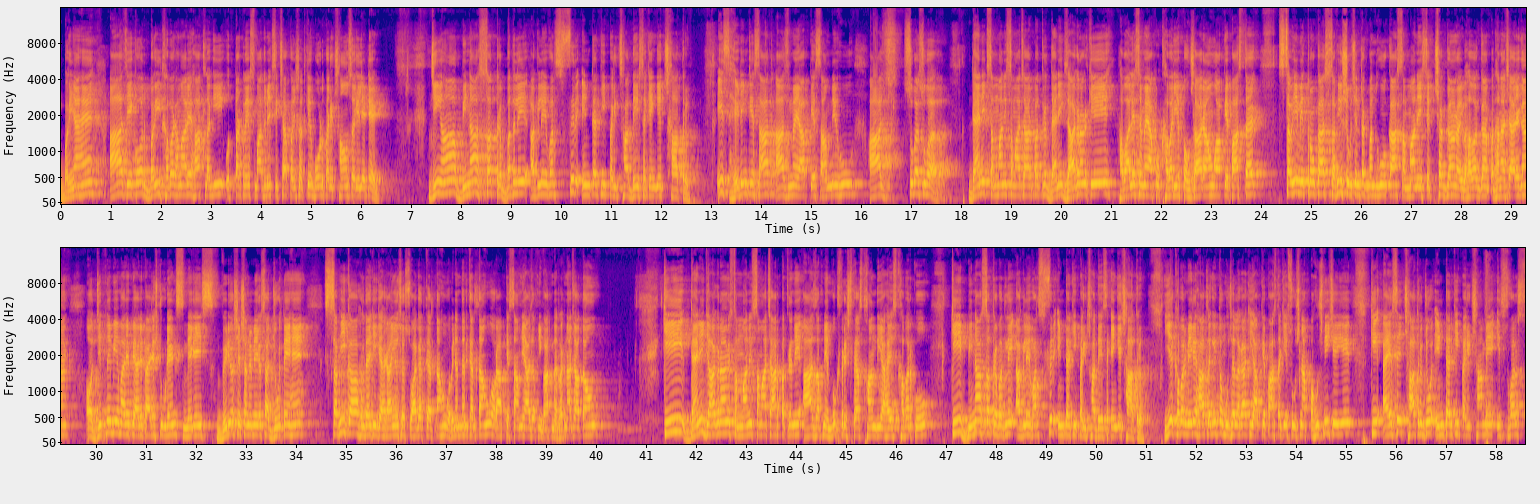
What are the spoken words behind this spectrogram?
बढ़िया हैं। आज एक और बड़ी खबर हमारे हाथ लगी, उत्तर प्रदेश माध्यमिक शिक्षा परिषद के बोर्ड परीक्षाओं से रिलेटेड। जी हाँ बिना सत्र बदले अगले वर्ष फिर इंटर की परीक्षा दे सकेंगे छात्र। इस हेडिंग के साथ आज मैं आपके सामने हूँ। आज सुबह सुबह दैनिक सम्मानित समाचार पत्र, दैनिक जागरण के हवाले से मैं आपको खबर ये पहुँचा रहा हूँ आपके पास तक। सभी मित्रों का, सभी शुभचिंतक बंधुओं का, सम्मानित शिक्षकगण, अभिभावकगण, प्रधानाचार्यगण, और जितने भी हमारे प्यारे प्यारे स्टूडेंट्स मेरे इस वीडियो सेशन में मेरे साथ जुड़ते हैं, सभी का हृदय की गहराइयों से स्वागत करता हूँ, अभिनंदन करता हूँ और आपके सामने आज अपनी बात मैं रखना चाहता हूँ। कि दैनिक जागरण सम्मानित समाचार पत्र ने आज अपने मुख्य पृष्ठ पर स्थान दिया है इस खबर को कि बिना सत्र बदले अगले वर्ष फिर इंटर की परीक्षा दे सकेंगे छात्र। ये खबर मेरे हाथ लगी तो मुझे लगा कि आपके पास तक ये सूचना पहुंचनी चाहिए कि ऐसे छात्र जो इंटर की परीक्षा में इस वर्ष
